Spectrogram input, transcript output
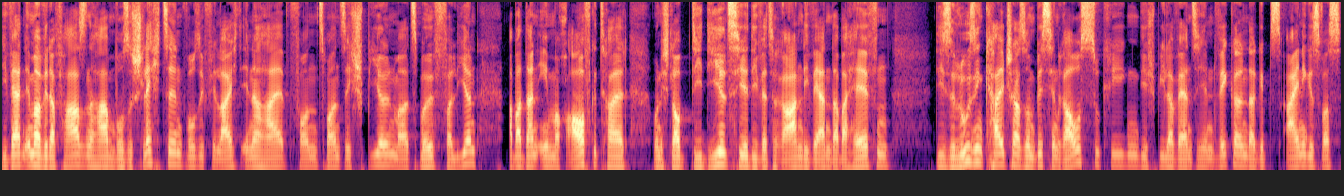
die werden immer wieder Phasen haben, wo sie schlecht sind, wo sie vielleicht innerhalb von 20 Spielen mal zwölf verlieren, aber dann eben auch aufgeteilt. Und ich glaube, die Deals hier, die Veteranen, die werden dabei helfen, diese Losing Culture so ein bisschen rauszukriegen. Die Spieler werden sich entwickeln. Da gibt es einiges, was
